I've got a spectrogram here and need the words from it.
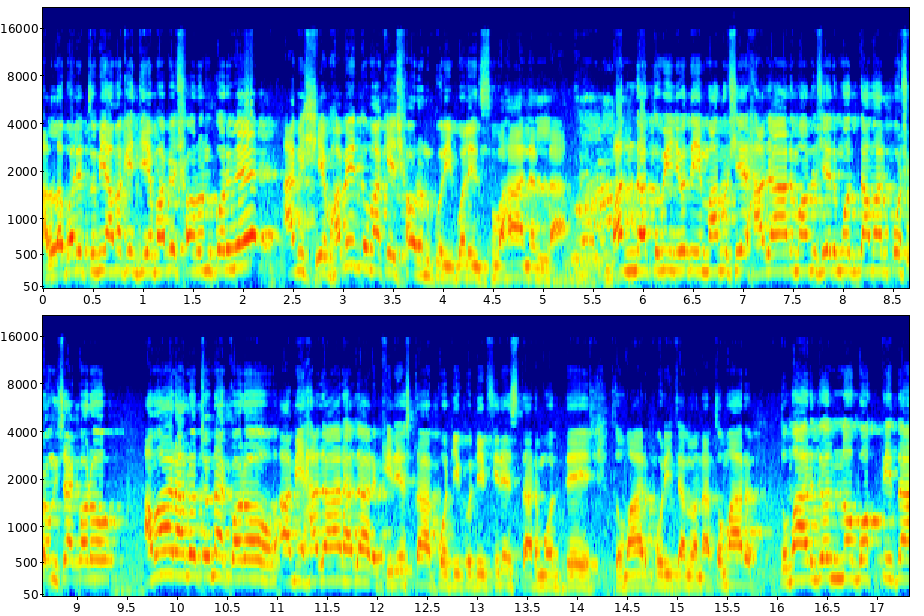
আল্লাহ বলে, তুমি আমাকে যেভাবে স্মরণ করবে, আমি সেভাবেই তোমাকে স্মরণ করি। বলেন সুবাহান আল্লাহ বান্দা, তুমি যদি মানুষের, হাজার মানুষের মধ্যে আমার প্রশংসা করো আমার আলোচনা করো। আমি হাজার হাজার ফিরেস্তা কোটি কোটি ফিরেস্তার মধ্যে তোমার পরিচালনা, তোমার তোমার জন্য বক্তৃতা,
